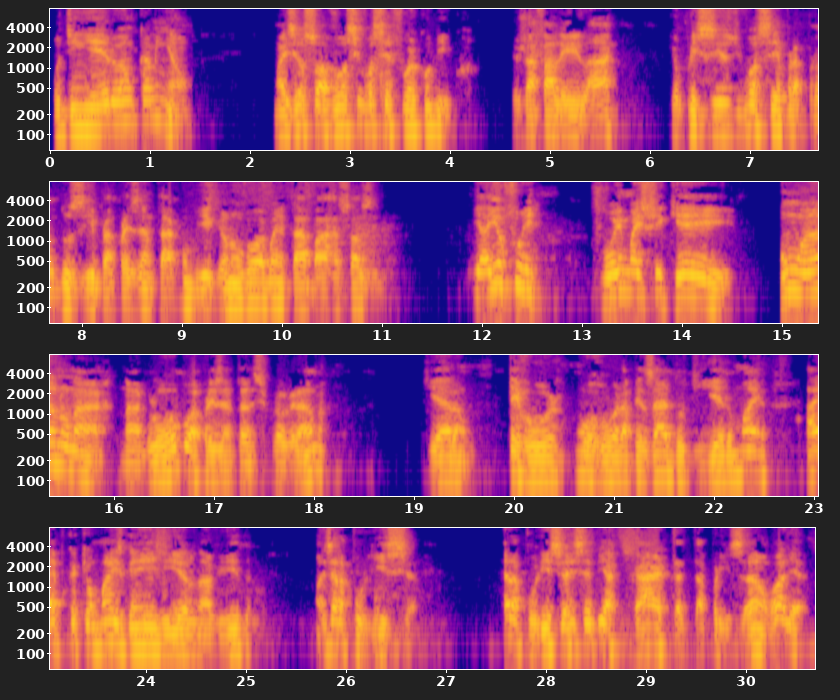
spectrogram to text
o dinheiro é um caminhão, mas eu só vou se você for comigo. Eu já falei lá que eu preciso de você para produzir, para apresentar comigo. Eu não vou aguentar a barra sozinho. E aí eu fui. Fui, mas fiquei um ano na, na Globo apresentando esse programa, que era um terror, um horror, apesar do dinheiro, a época que eu mais ganhei dinheiro na vida, mas era polícia. Era polícia, eu recebia carta da prisão, olha,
